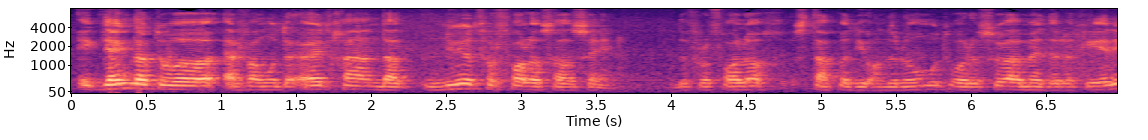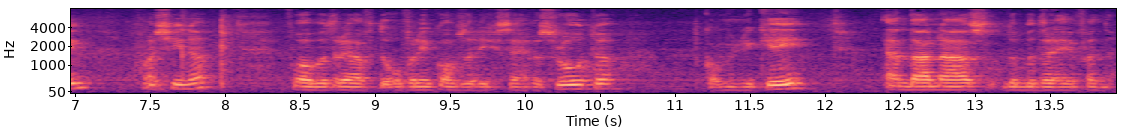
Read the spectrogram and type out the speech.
Ik denk dat we ervan moeten uitgaan dat nu het vervolg zal zijn. De vervolgstappen die ondernomen moeten worden, zowel met de regering van China, voor betreft de overeenkomsten die zijn gesloten, het communiqué, en daarnaast de bedrijven.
